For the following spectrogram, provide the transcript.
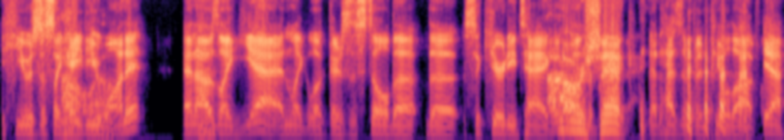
he was just like, Oh "Hey, do you wow. want it?" And I was like, "Yeah." And like, look, there's still the the security tag Oh, on the shit. back that hasn't been peeled off. Yeah,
